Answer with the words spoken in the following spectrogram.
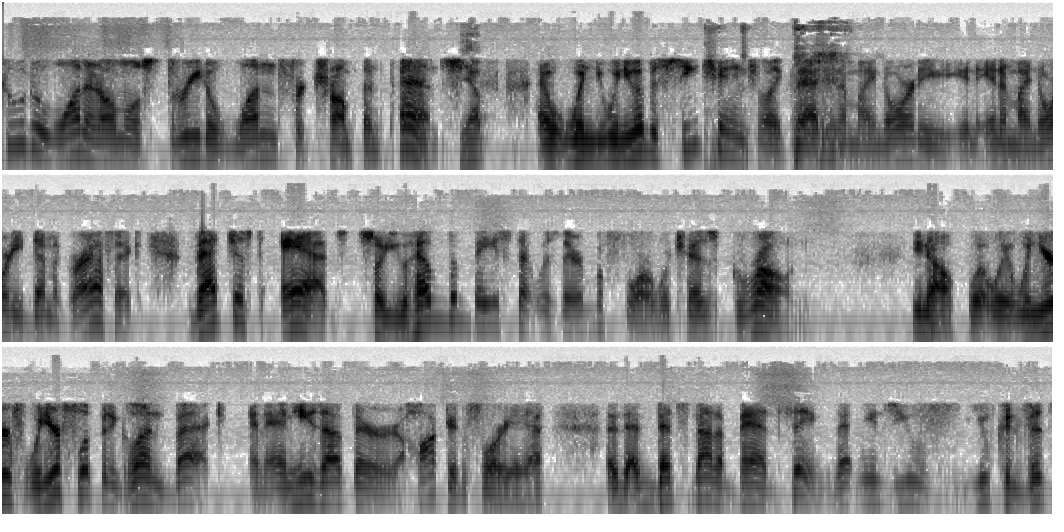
two to one and almost three to one for Trump and Pence. Yep. And when you when you have a sea change like that in a minority in, in a minority demographic, that just adds. So you have the base that was there before, which has grown you know, when you're when you're flipping Glenn Beck and and he's out there hawking for you, that's not a bad thing. That means you've you've convinced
